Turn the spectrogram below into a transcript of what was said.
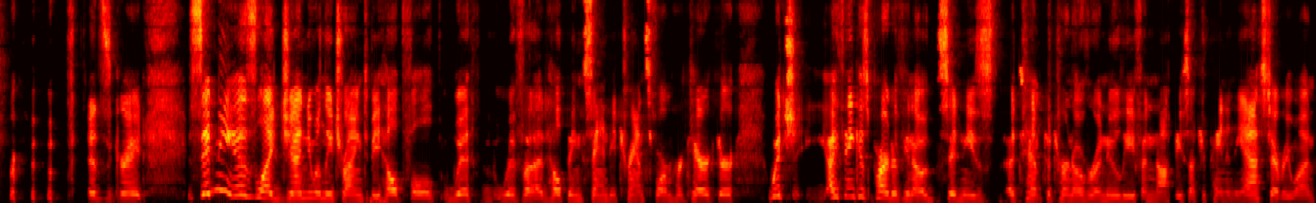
It's great. Sydney is like genuinely trying to be helpful with with uh, helping Sandy transform her character, which I think is part of you know Sydney's attempt to turn over a new leaf and not be such a pain in the ass to everyone.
